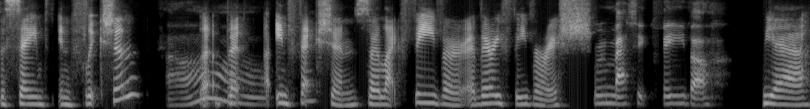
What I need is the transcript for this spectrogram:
the same infliction but, but oh. infection so like fever a very feverish rheumatic fever yeah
